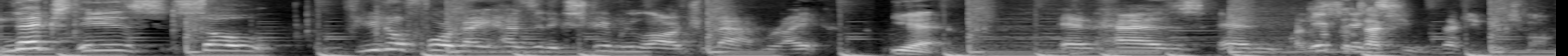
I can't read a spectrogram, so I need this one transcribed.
Next is so you know Fortnite has an extremely large map, right? Yeah, And has and it's, it's actually it's actually pretty small.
